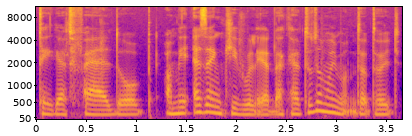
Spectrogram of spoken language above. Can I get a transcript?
téged feldob, ami ezen kívül érdekel? Tudom, hogy mondtad, hogy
